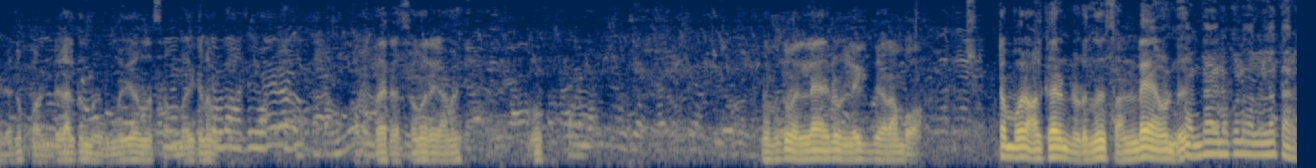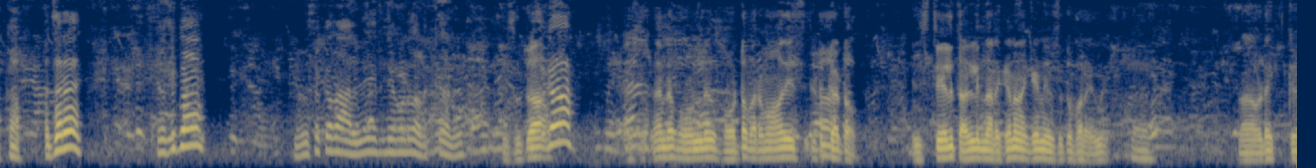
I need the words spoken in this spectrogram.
ഇതൊക്കെ പണ്ട് കാലത്ത് നിർമ്മിതി നമ്മൾ സമ്മതിക്കണം. വളരെ രസം വരെയാണ്. നമുക്ക് നല്ല അതിനുള്ളിലേക്ക് കയറാൻ പോവാം. ഇഷ്ടം പോലെ ആൾക്കാരുണ്ട്. ഇവിടുന്ന് സൺഡേ ആയതുകൊണ്ട് സൺഡേ അതിനെക്കൊണ്ട് നല്ല തിരക്കാ. അച്ഛനെ ഫോണിൽ ഫോട്ടോ പരമാവധി എടുക്കാട്ടോ. ഇൻസ്റ്റയിൽ തള്ളി നിറയ്ക്കണം എന്നൊക്കെയാണ് യൂസുക്കെ പറയുന്നത്. അവിടെയൊക്കെ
